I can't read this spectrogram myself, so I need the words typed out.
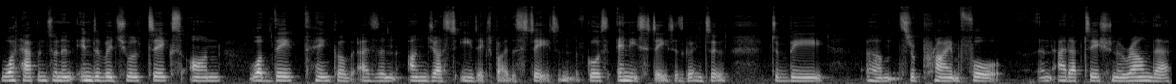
what happens when an individual takes on what they think of as an unjust edict by the state. And of course any state is going to to be um, sort of prime for an adaptation around that.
